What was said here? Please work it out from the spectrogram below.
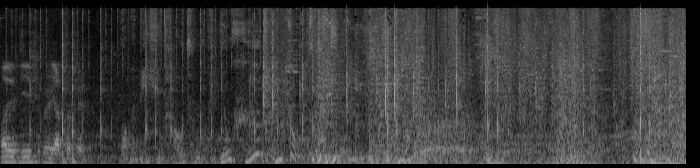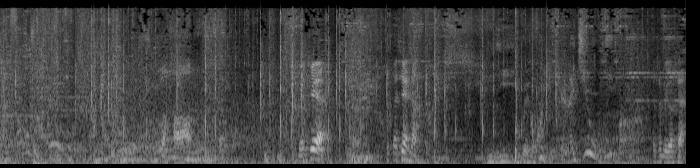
我的鸡是不是要出事？我们必须逃出由和平构筑连续在线上，你以为会有人来救你吗？这是不是有闪？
